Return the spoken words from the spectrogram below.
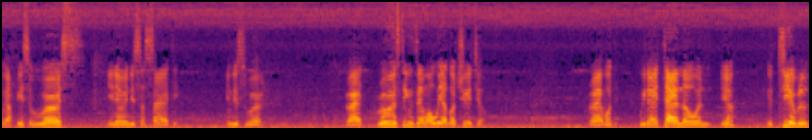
we are facing worse, you know, in this society, in this world. Right? Worse things than what we are going to treat you. Right? But we know a time now when, yeah, the table,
